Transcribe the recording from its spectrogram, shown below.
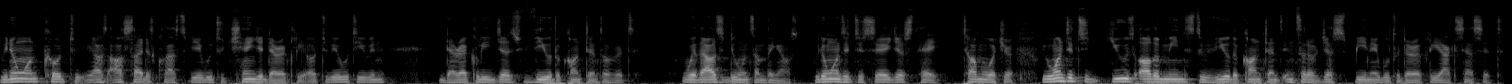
We don't want code to outside this class to be able to change it directly or to be able to even directly just view the content of it without doing something else. We don't want it to say just, hey, tell me what you're. We wanted to use other means to view the content instead of just being able to directly access it.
